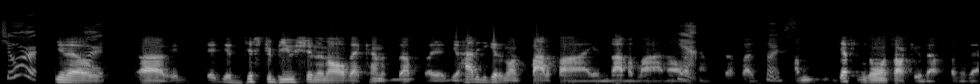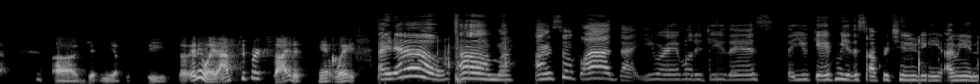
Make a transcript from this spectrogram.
sure. You know, uh, it, it, your distribution and all that kind of Mhm. stuff. Uh, you know, how do you get it on Spotify and blah blah blah and all Yeah. that kind of stuff. I, Of course. I'm definitely going to talk to you about some of that. Uh, get me up to speed. So anyway, I'm super excited. Can't wait. I know. Um, I'm so glad that you were able to do this, that you gave me this opportunity. I mean,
